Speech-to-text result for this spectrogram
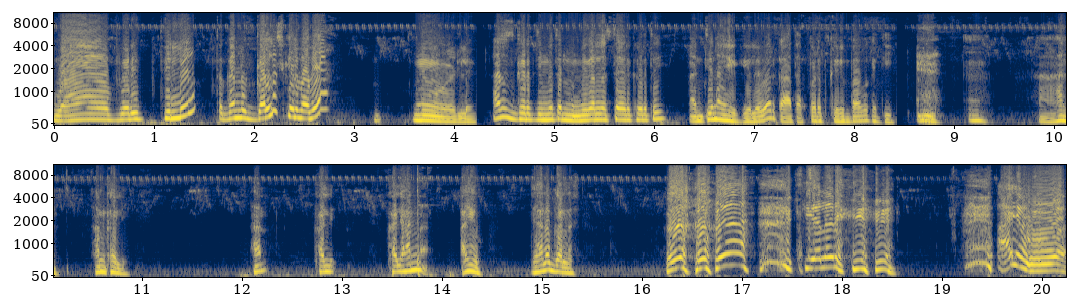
वा बरी तर गल्ल गल्लाच केलं बाबा? मोडलं असंच करते मित्रांनो मी गल्लाच तयार करते. आणि तिनं हे केलं बरं का आता परत करीन बाबा का ती हा हान हान खाली. हान खाली खाली हान ना. आयो झालं गल्लास. केलं रे. आय हो.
